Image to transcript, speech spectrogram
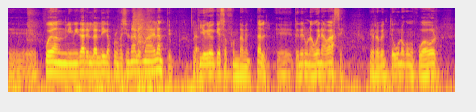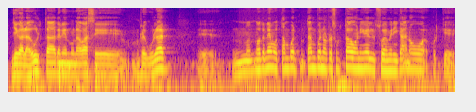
eh, puedan limitar en las ligas profesionales más adelante. Porque Claro. yo creo que eso es fundamental, tener una buena base. De repente uno como jugador llega a la adulta teniendo una base regular. eh, no, no tenemos tan, buen, tan buenos resultados a nivel sudamericano porque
